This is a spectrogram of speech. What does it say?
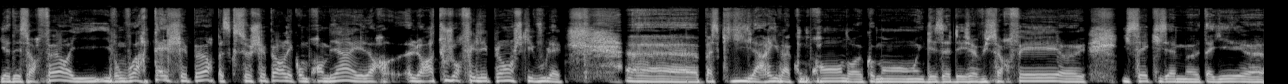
il y a des surfeurs, ils, ils, vont voir tel shaper parce que ce shaper les comprend bien et leur, a toujours fait les planches qu'ils voulaient. Euh, parce qu'il arrive à comprendre comment il les a déjà vus surfer, euh, il sait qu'ils aiment tailler euh,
